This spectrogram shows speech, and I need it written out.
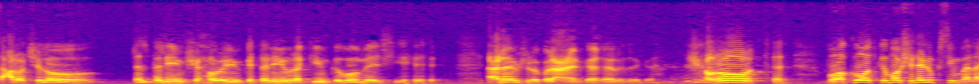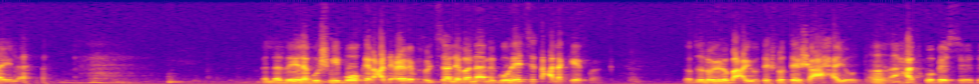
השערות שלו טלטלים, שחורים, קטנים, רכים כמו משי. העיניים שלו כל העין ככה, לא יודע ככה. שחורות, בוהקות כמו שני לוקסים בלילה. הלזה ילבוש מבוקר עד ערב חולצה לבנה מגוהצת על הכיפאק. טוב, זה לא יהיו לו בעיות, יש לו תשע אחיות. אה? אחת כובסת,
